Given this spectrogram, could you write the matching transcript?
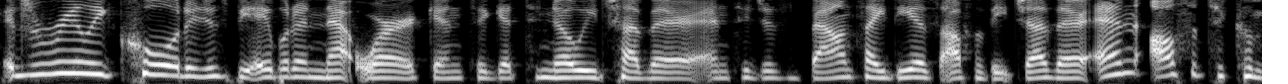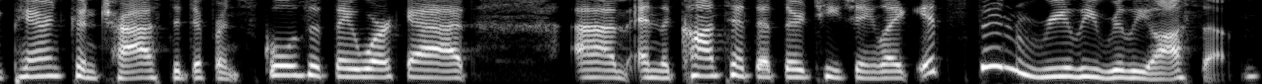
it's really cool to just be able to network and to get to know each other and to just bounce ideas off of each other and also to compare and contrast the different schools that they work at um, and the content that they're teaching. Like it's been really, really awesome.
